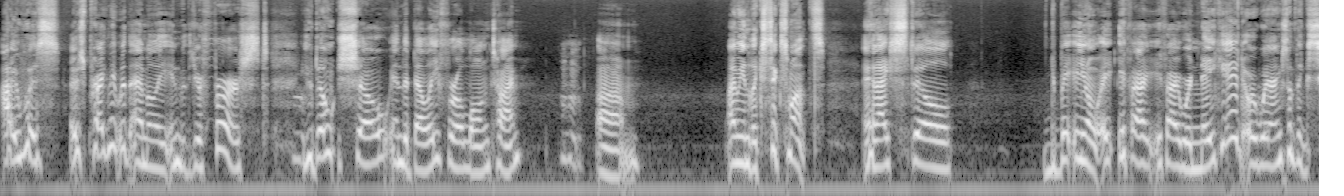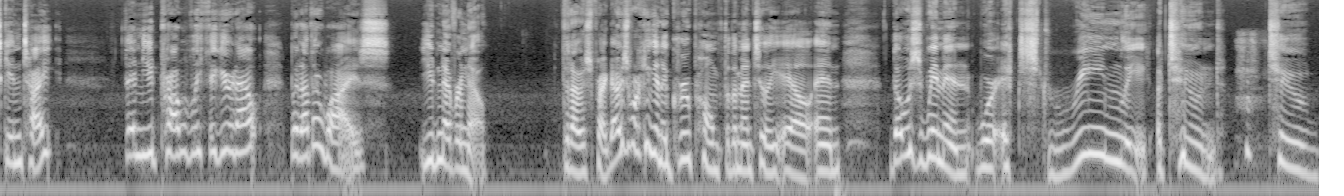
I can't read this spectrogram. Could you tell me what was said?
I was, I was pregnant with Emily, and with your first, you don't show in the belly for a long time. Um, I mean, like six months, and I still, you you know, if I if I were naked or wearing something skin tight, then you'd probably figure it out. But otherwise, you'd never know that I was pregnant. I was working in a group home for the mentally ill, and those women were extremely attuned to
